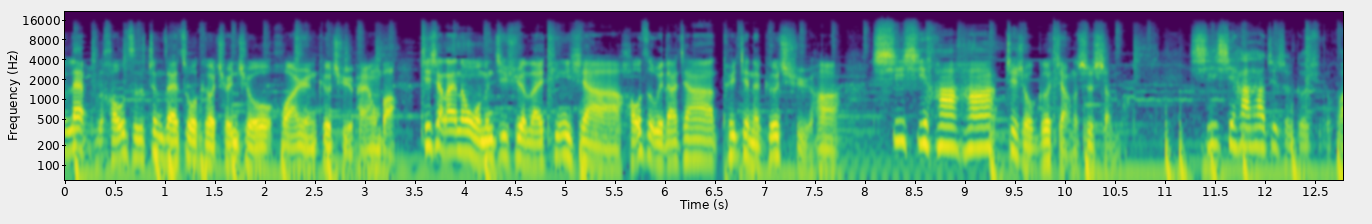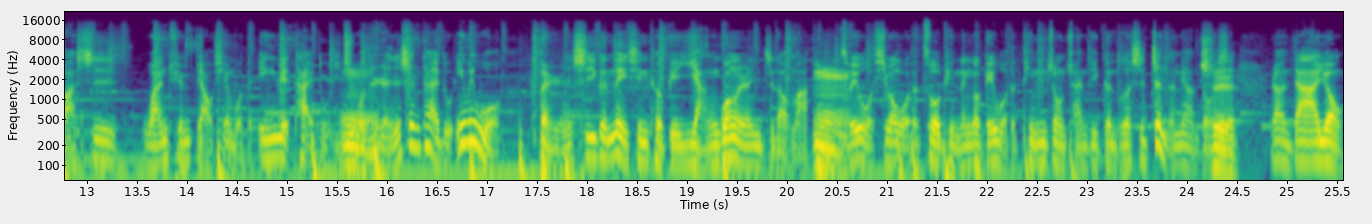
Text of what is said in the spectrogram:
Lab 猴子正在做客全球华人歌曲排行榜。接下来呢，我们继续来听一下猴子为大家推荐的歌曲哈，嘻嘻哈哈这首歌讲的是什么？嘻嘻哈哈这首歌曲的话，是完全表现我的音乐态度以及我的嗯人生态度，因为我本人是一个内心特别阳光的人，你知道吗？嗯所以我希望我的作品能够给我的听众传递更多的是正能量的东西，让大家用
